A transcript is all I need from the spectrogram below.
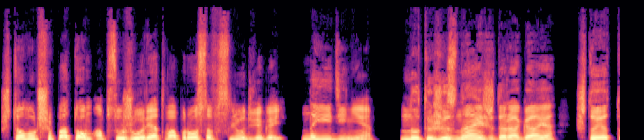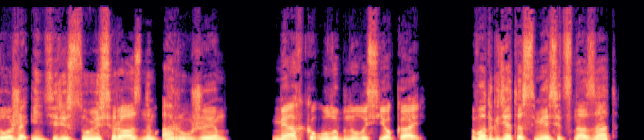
что лучше потом обсужу ряд вопросов с Людвигой, наедине. «Ну ты же знаешь, дорогая, что я тоже интересуюсь разным оружием», мягко улыбнулась Йокай. «Вот где-то с месяц назад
